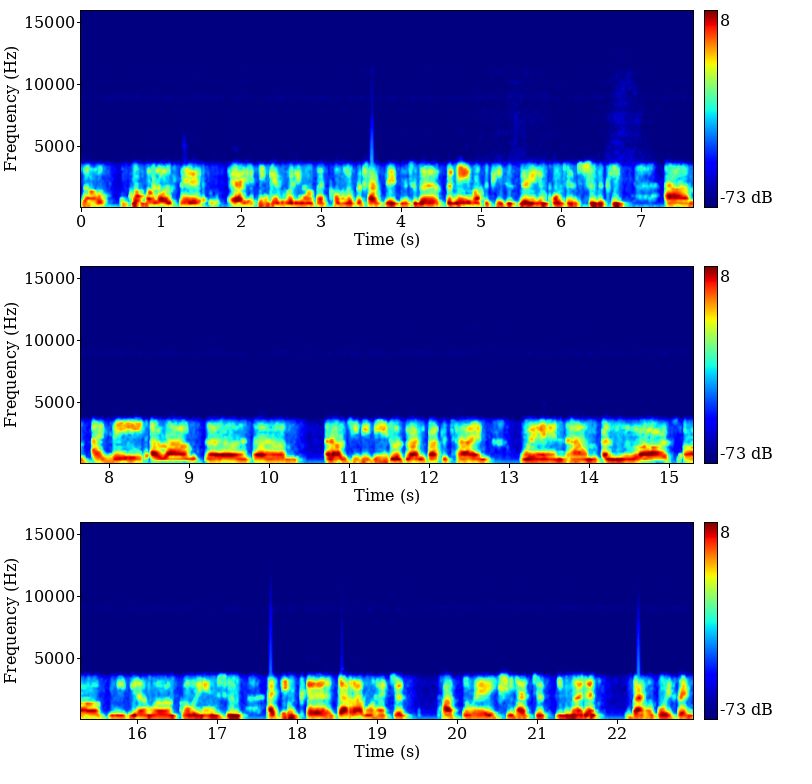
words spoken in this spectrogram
so, Kongolose, I think everybody knows that Kongolose translates into the, the name of the piece is very important to the piece. Um, I made around the, the around GBV, it was around about the time when um, a lot of media were going into, I think uh, Karabo had just passed away. She had just been murdered by her boyfriend.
